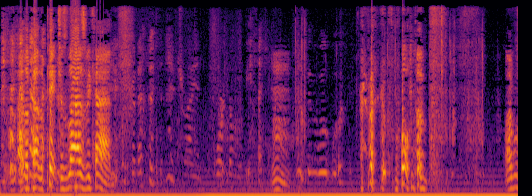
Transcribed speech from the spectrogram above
at the, at the pitch as loud as we can. Try and thwart them with the Mm. woo woo. Thwart them. I will.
